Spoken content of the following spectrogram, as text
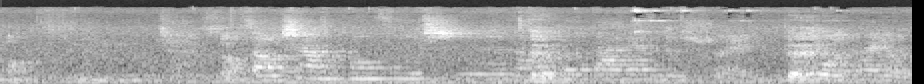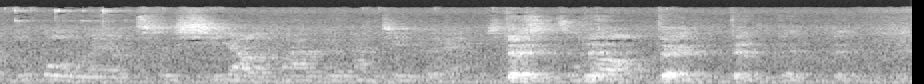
哦，嗯，啊，早上空腹吃，然后喝大量的水。对如果他有，如果我们有吃西药的话，跟他间隔两个小时之后，对对对对对对。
